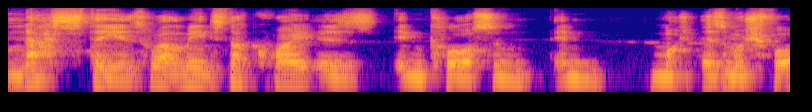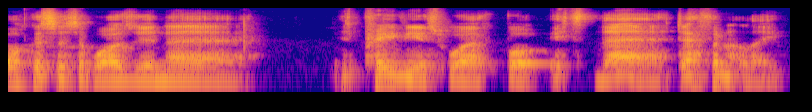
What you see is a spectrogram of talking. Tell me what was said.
Nasty as well. I mean, it's not quite as in close and in much, as much focus as it was in uh, his previous work, but it's there definitely.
